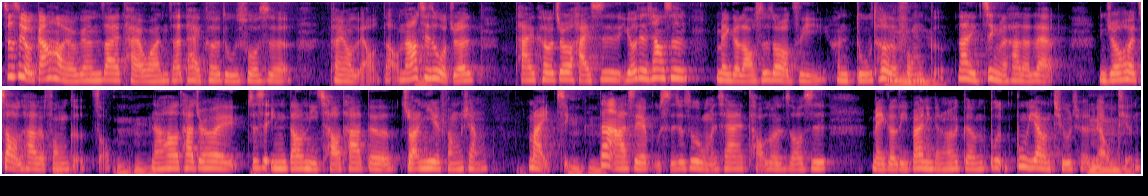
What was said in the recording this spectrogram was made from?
就是有刚好有跟在台湾在台科读硕士的朋友聊到，然后其实我觉得台科就还是有点像是每个老师都有自己很独特的风格，那你进了他的 lab，你就会照着他的风格走，然后他就会就是引导你朝他的专业方向迈进。但 RCA 不是，就是我们现在讨论的时候是每个礼拜你可能会跟不不一样的 tutor 聊天。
